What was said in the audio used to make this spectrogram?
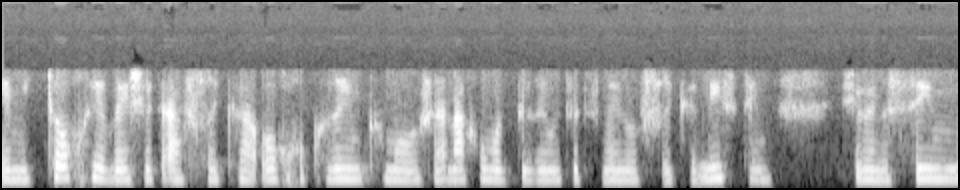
מתוך יבשת אפריקה, או חוקרים כמו שאנחנו מגדירים את עצמנו אפריקניסטים, שמנסים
